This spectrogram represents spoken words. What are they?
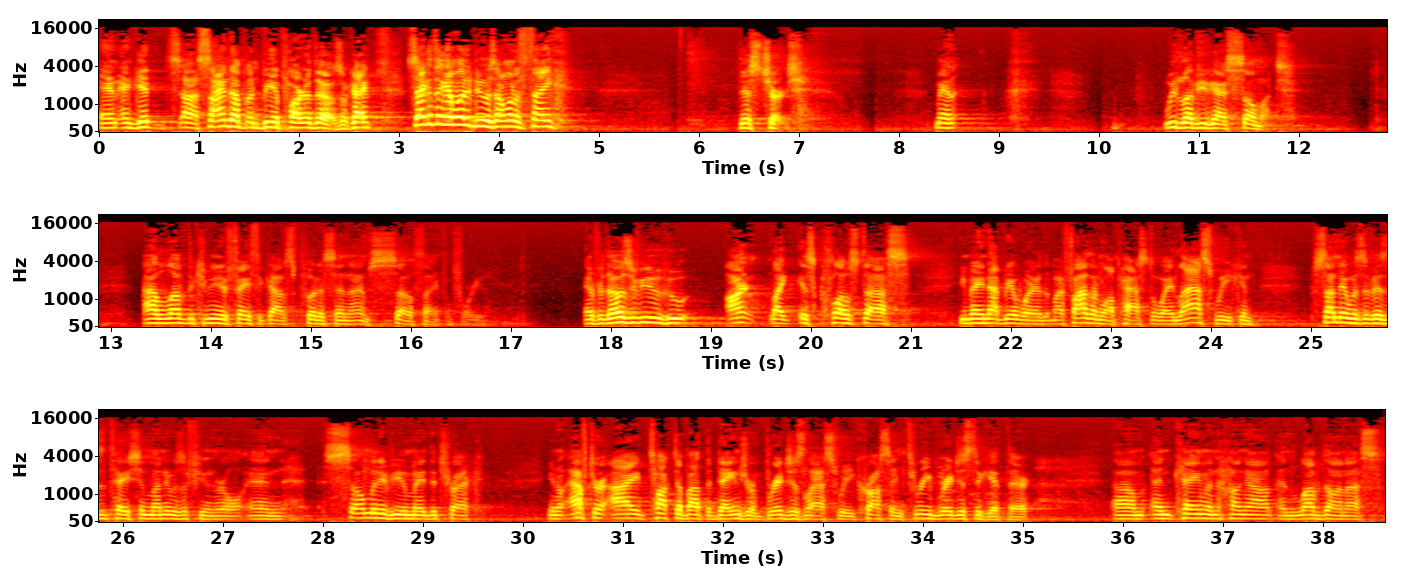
and, and get uh, signed up and be a part of those, okay? Second thing I want to do is I want to thank this church. Man, we love you guys so much. I love the community of faith that God has put us in, and I'm so thankful for you. And for those of you who aren't like as close to us, you may not be aware that my father-in-law passed away last week, and Sunday was a visitation, Monday was a funeral, and so many of you made the trek. You know, after I talked about the danger of bridges last week, crossing three bridges to get there, um, and came and hung out and loved on us,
